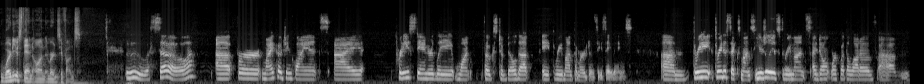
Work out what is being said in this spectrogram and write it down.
Where do you stand on emergency funds? Ooh, so uh, for my coaching clients, I pretty standardly want folks to build up a three month emergency savings um, three three to six months. Usually it's three months. I don't work with a lot of um,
